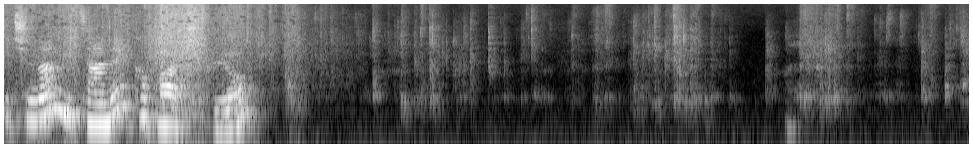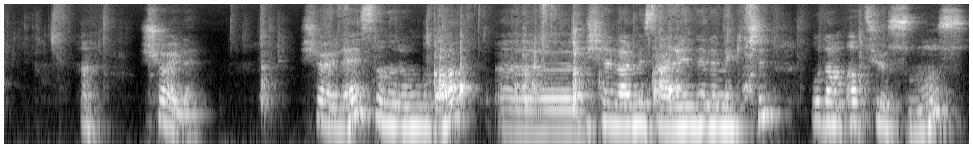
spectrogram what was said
içinden bir tane kapağı çıkıyor. Heh, şöyle. Şöyle sanırım bu da e, bir şeyler mesela rendelemek için buradan atıyorsunuz.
